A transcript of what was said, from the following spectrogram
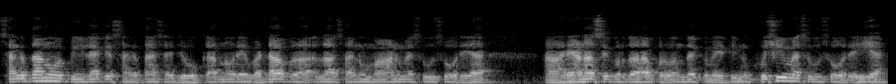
ਸੰਗਤਾਂ ਨੂੰ ਅਪੀਲ ਹੈ ਕਿ ਸੰਗਤਾਂ ਸਹਿਯੋਗ ਕਰਨ ਔਰ ਇਹ ਵੱਡਾ ਉਪਰਾਲਾ ਸਾਨੂੰ ਮਾਣ ਮਹਿਸੂਸ ਹੋ ਰਿਹਾ ਹਰਿਆਣਾ ਸਿੱਖ ਗੁਰਦੁਆਰਾ ਪ੍ਰਬੰਧਕ ਕਮੇਟੀ ਨੂੰ ਖੁਸ਼ੀ ਮਹਿਸੂਸ ਹੋ ਰਹੀ ਹੈ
